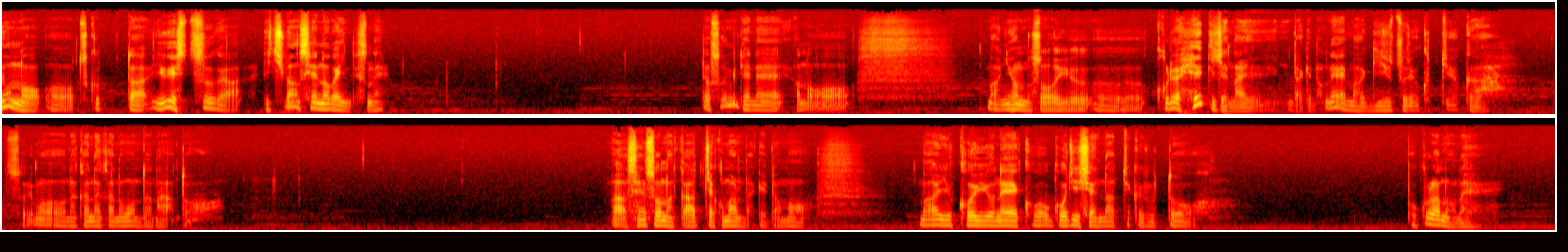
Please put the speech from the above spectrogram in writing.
本の作った US2 が一番性能がいいんですね。そういう意味でねあのまあ、日本のそういうこれは兵器じゃないんだけどね、まあ、技術力っていうかそれもなかなかのもんだなと。まあ戦争なんかあっちゃ困るんだけども、まああいうこういうねこうご時世になってくると僕らのね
